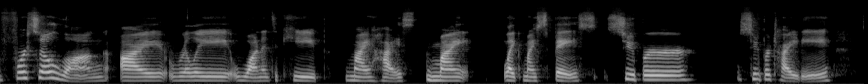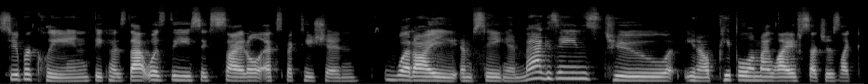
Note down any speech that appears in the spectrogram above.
for so long, I really wanted to keep my high, my like my space super, super tidy, super clean, because that was the societal expectation. What I am seeing in magazines to, you know, people in my life, such as like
